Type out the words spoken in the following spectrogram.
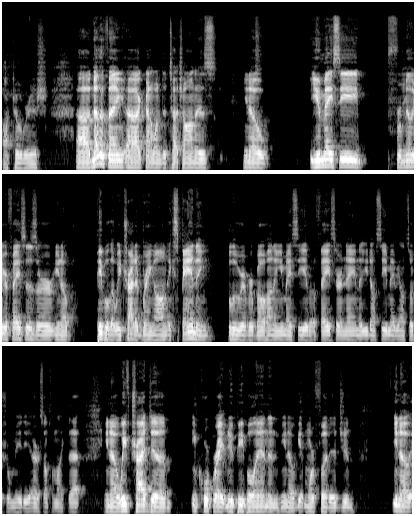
October ish. Uh, another thing uh, I kind of wanted to touch on is, you know, you may see familiar faces or you know people that we try to bring on expanding Blue River bow hunting. You may see a face or a name that you don't see maybe on social media or something like that. You know, we've tried to incorporate new people in and you know get more footage and you know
